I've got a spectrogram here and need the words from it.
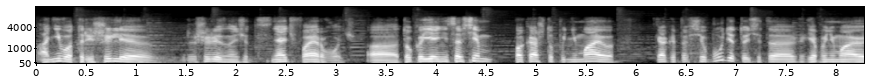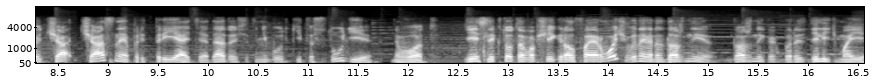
они вот решили, решили, значит, снять Firewatch. Только я не совсем пока что понимаю, как это все будет. То есть это, как я понимаю, ча- частное предприятие, да, то есть это не будут какие-то студии, вот. Если кто-то вообще играл Firewatch, вы, наверное, должны, должны как бы разделить мои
